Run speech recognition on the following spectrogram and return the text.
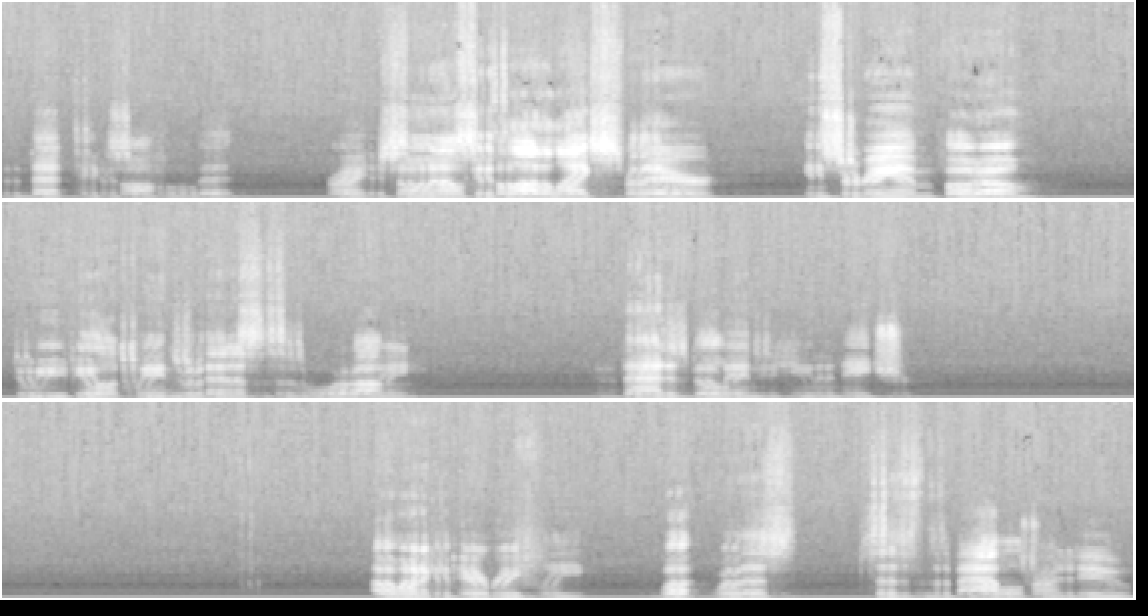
doesn't that tick us off a little bit? Right? If someone else gets a lot of likes for their Instagram photo, do we feel a twinge within us that says, well, what about me? You know, that is built into human nature. I want to compare briefly what were the citizens of Babel trying to do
